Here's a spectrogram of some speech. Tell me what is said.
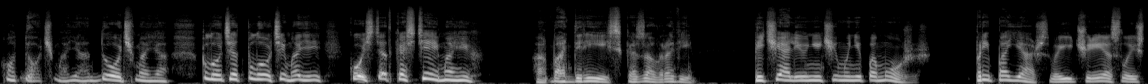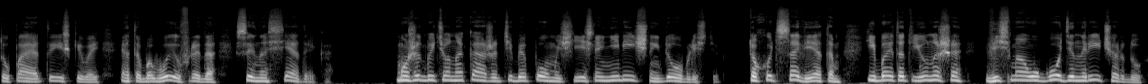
«О, дочь моя, дочь моя! Плоть от плоти моей, кость от костей моих!» «Ободрись», — сказал Равин. «Печалью ничему не поможешь. Припаяшь свои чресла и ступай отыскивай этого Уилфреда, сына Седрика. Может быть, он окажет тебе помощь, если не личной доблестью, то хоть советом, ибо этот юноша весьма угоден Ричарду,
